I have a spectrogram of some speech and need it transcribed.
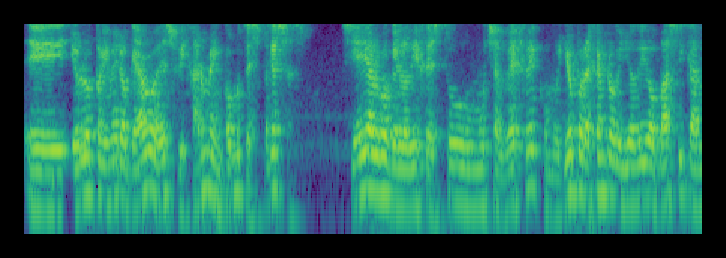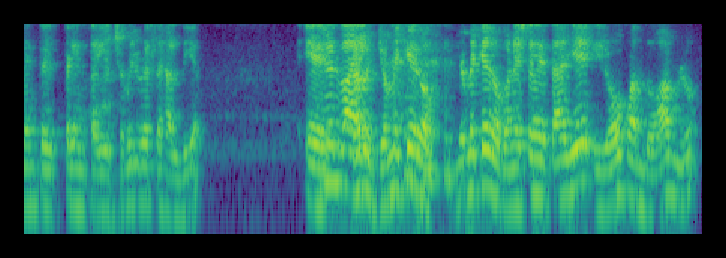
eh, yo lo primero que hago es fijarme en cómo te expresas. Si hay algo que lo dices tú muchas veces, como yo, por ejemplo, que yo digo básicamente 38.000 veces al día, eh, claro, yo me, quedo, yo me quedo con ese detalle y luego cuando hablo,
